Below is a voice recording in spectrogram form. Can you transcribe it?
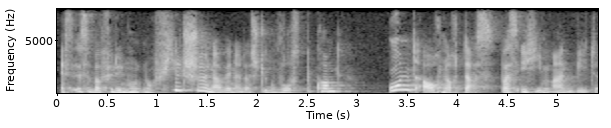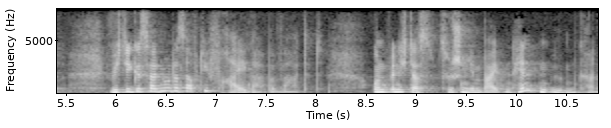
Es ist aber für den Hund noch viel schöner, wenn er das Stück Wurst bekommt und auch noch das, was ich ihm anbiete. Wichtig ist halt nur, dass er auf die Freigabe wartet. Und wenn ich das zwischen den beiden Händen üben kann,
